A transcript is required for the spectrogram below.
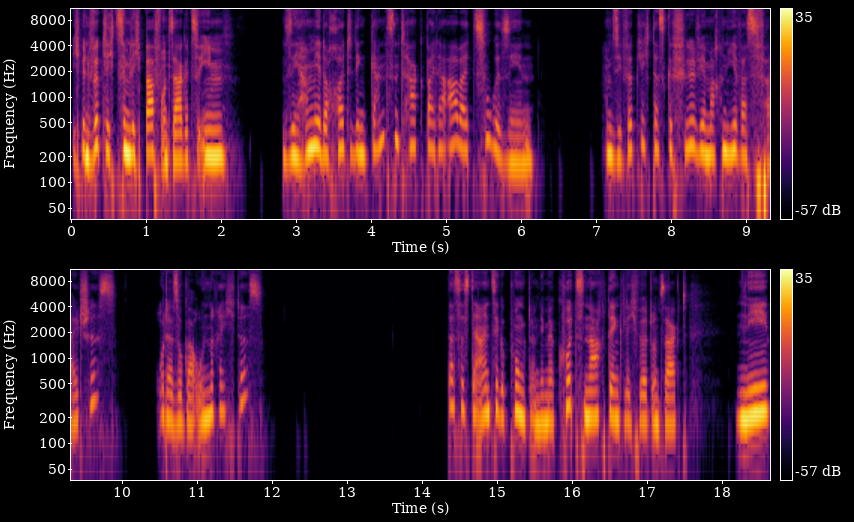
Ich bin wirklich ziemlich baff und sage zu ihm, Sie haben mir doch heute den ganzen Tag bei der Arbeit zugesehen. Haben Sie wirklich das Gefühl, wir machen hier was Falsches oder sogar Unrechtes? Das ist der einzige Punkt, an dem er kurz nachdenklich wird und sagt, nee,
